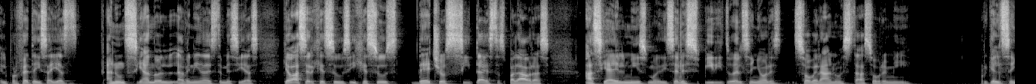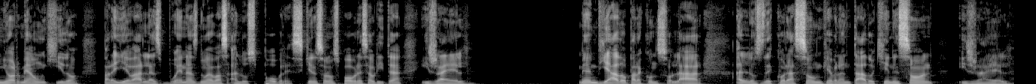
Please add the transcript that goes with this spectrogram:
el profeta Isaías anunciando la venida de este Mesías. ¿Qué va a hacer Jesús? Y Jesús, de hecho, cita estas palabras hacia él mismo y dice, el Espíritu del Señor soberano está sobre mí, porque el Señor me ha ungido para llevar las buenas nuevas a los pobres. ¿Quiénes son los pobres ahorita? Israel. Me ha enviado para consolar a los de corazón quebrantado. ¿Quiénes son? Israel.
